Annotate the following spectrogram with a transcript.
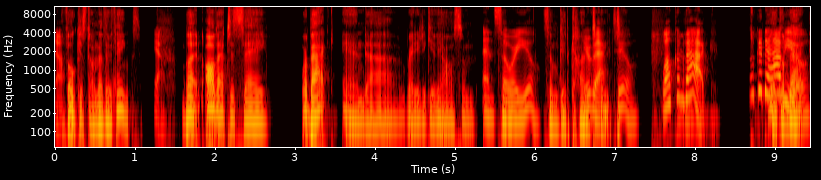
No. focused on other things. Yeah. But all that to say, we're back and uh, ready to give y'all some, and so are you some good content. you're back too welcome back so good to have you back.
